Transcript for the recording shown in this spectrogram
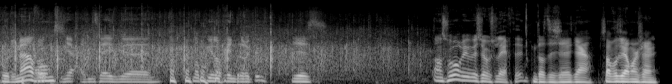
Goedenavond. Oh, ja, ik moest even eh, het knopje nog indrukken. Yes. Anders horen we zo slecht, hè? Dat is het, ja. Het zal wel jammer zijn.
